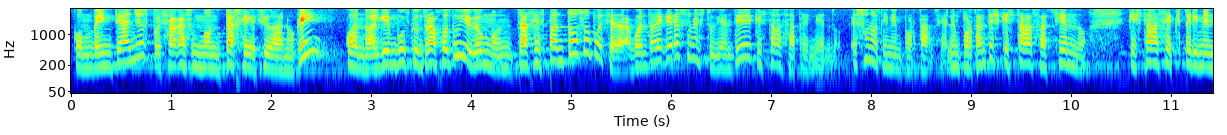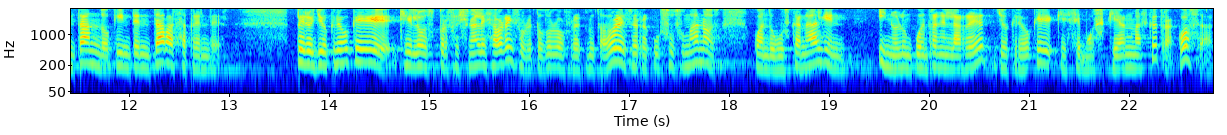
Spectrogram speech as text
con 20 años, pues hagas un montaje de Ciudadano Kane. Cuando alguien busque un trabajo tuyo y ve un montaje espantoso, pues se dará cuenta de que eras un estudiante y de que estabas aprendiendo. Eso no tiene importancia. Lo importante es que estabas haciendo, que estabas experimentando, que intentabas aprender. Pero yo creo que, los profesionales ahora, y sobre todo los reclutadores de recursos humanos, cuando buscan a alguien y no lo encuentran en la red, yo creo que, se mosquean más que otra cosa.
